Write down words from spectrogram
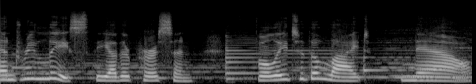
And release the other person fully to the light now.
